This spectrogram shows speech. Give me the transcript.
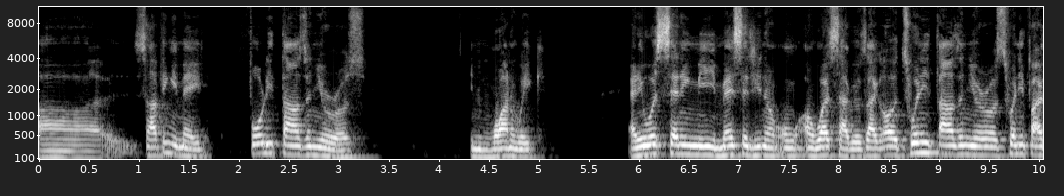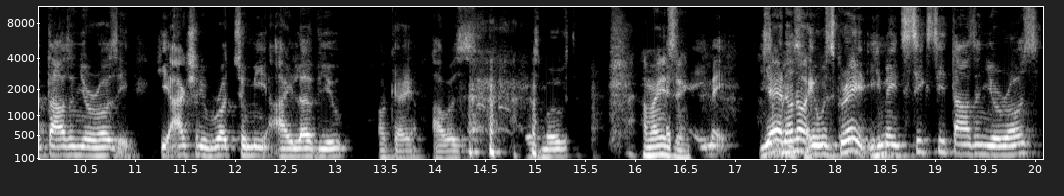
uh, so I think he made 40,000 euros in one week. And he was sending me messaging on, on WhatsApp. He was like, oh, 20,000 euros, 25,000 euros. He, he actually wrote to me, I love you. Okay. I was, was moved. Amazing. Made, yeah, no, no, it was great. He made 60,000 euros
